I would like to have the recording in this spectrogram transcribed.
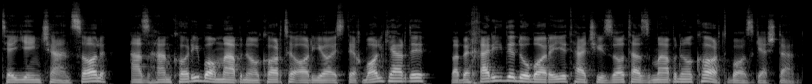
طی این چند سال از همکاری با مبناکارت آریا استقبال کرده و به خرید دوباره تجهیزات از مبناکارت بازگشتند.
